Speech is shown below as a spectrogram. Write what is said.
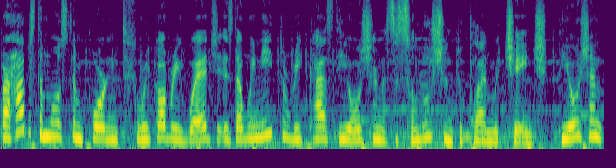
Perhaps the most important recovery wedge is that we need to recast the ocean as a solution to climate change. The ocean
